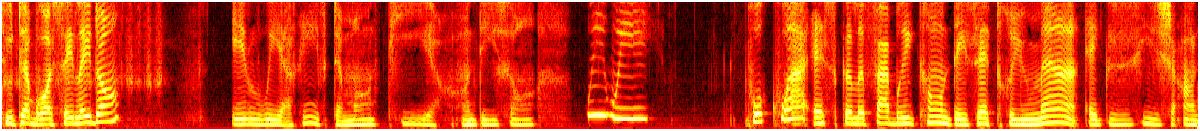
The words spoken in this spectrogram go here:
Tu t'es brossé les dents il lui arrive de mentir en disant Oui, oui. Pourquoi est-ce que le fabricant des êtres humains exige un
